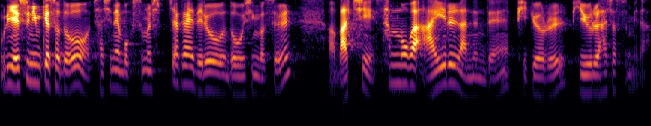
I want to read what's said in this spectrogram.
우리 예수님께서도 자신의 목숨을 십자가에 내려놓으신 것을 어, 마치 산모가 아이를 낳는데 비교를 비유를 하셨습니다.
